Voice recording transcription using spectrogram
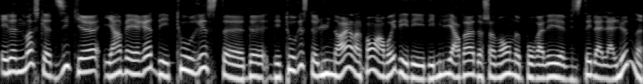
Elon Musk a dit qu'il enverrait des touristes, euh, de, des touristes lunaires, dans le fond, envoyer des, des, milliardaires de ce monde pour aller visiter la, Lune,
